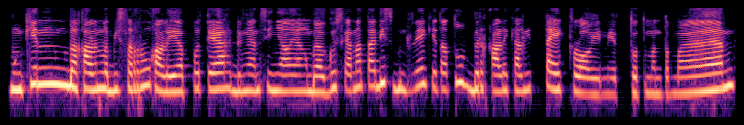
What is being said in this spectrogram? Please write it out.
mungkin bakalan lebih seru kali ya Put ya dengan sinyal yang bagus. Karena tadi sebenarnya kita tuh berkali-kali take loh ini tuh teman-teman.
